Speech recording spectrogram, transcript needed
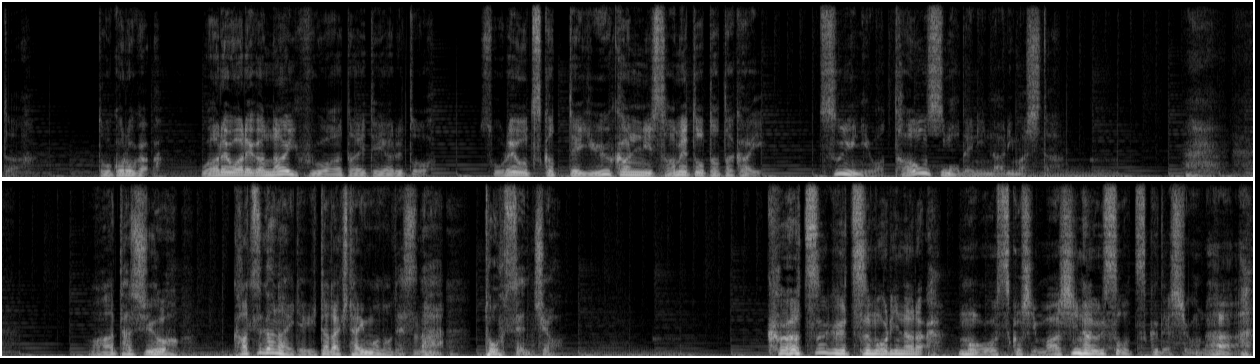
た。ところが我々がナイフを与えてやるとそれを使って勇敢にサメと戦いついには倒すまでになりました。私を担がないでいただきたいものですな豆腐船長。担ぐつもりならもう少しマシな嘘をつくでしょうな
